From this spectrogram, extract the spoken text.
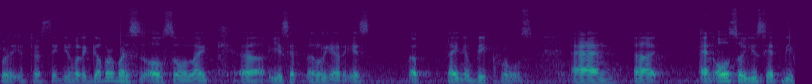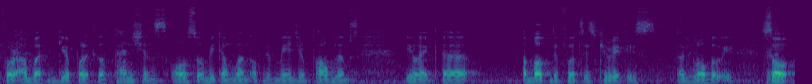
Really interesting. You know, like government is also like uh, you said earlier is uh, playing a big role, and uh, and also you said before about geopolitical tensions also become one of the major problems, you know, like uh, about the food insecurities uh, globally. So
